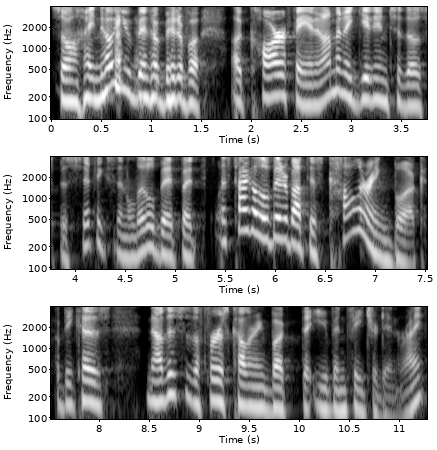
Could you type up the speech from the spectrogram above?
So I know you've been a bit of a, a car fan, and I'm going to get into those specifics in a little bit, but let's talk a little bit about this coloring book because now this is the first coloring book that you've been featured in, right?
